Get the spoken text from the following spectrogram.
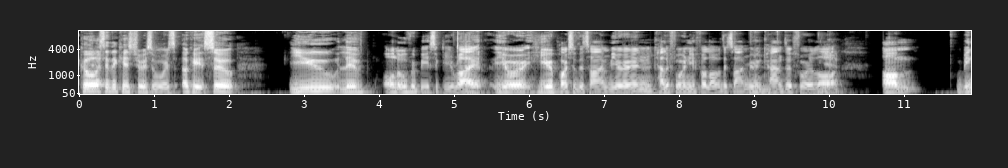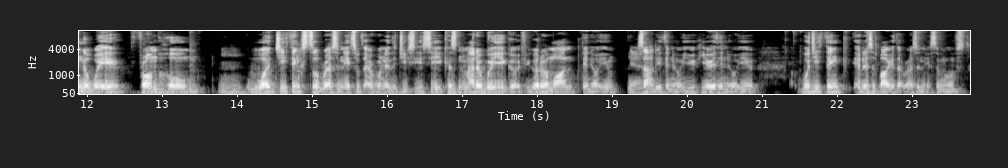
Cool. Yeah. See the Kids Choice Awards. Okay, so you lived all over basically, right? You're here parts of the time. You're in California for a lot of the time. You're in Canada for a lot. Um, being away from home, Mm-hmm. what do you think still resonates with everyone in the GCC? Because no matter where you go, if you go to Oman, they know you. Yeah. Saudi, they know you. Here, they know you. What do you think it is about you that resonates the most?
